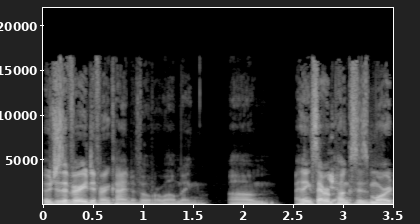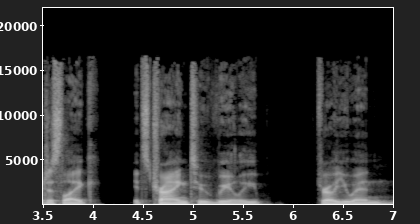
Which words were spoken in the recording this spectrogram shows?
which is a very different kind of overwhelming. Um, I think Cyberpunk's is more just like it's trying to really throw you in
